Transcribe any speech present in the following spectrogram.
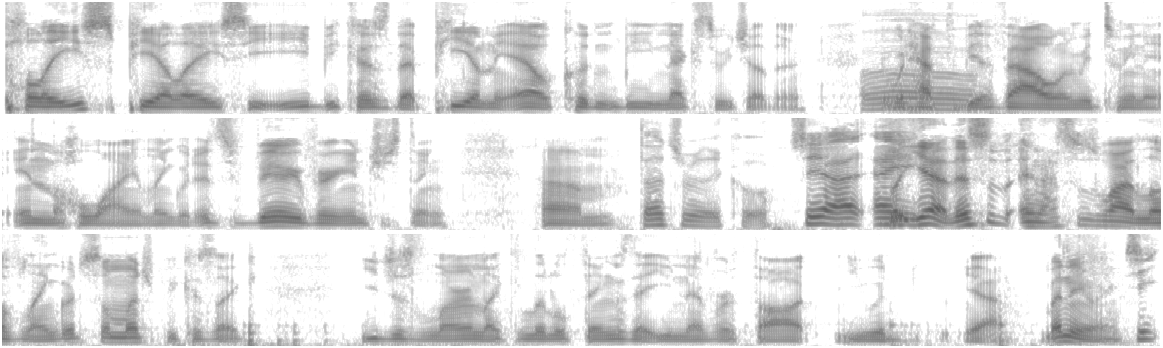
place P L A C E because that P and the L couldn't be next to each other. It would have to be Oh. a vowel in between it in the Hawaiian language. It's very very interesting. Um, That's really cool. See, I, I but yeah, this is and this is why I love language so much because like you just learn like little things that you never thought you would. Yeah, but anyway, See,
